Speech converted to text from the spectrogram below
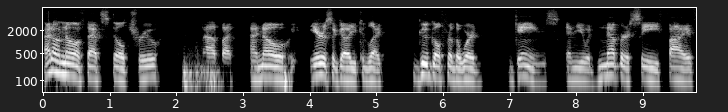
I don't know if that's still true, uh, but I know years ago you could like Google for the word games and you would never see five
